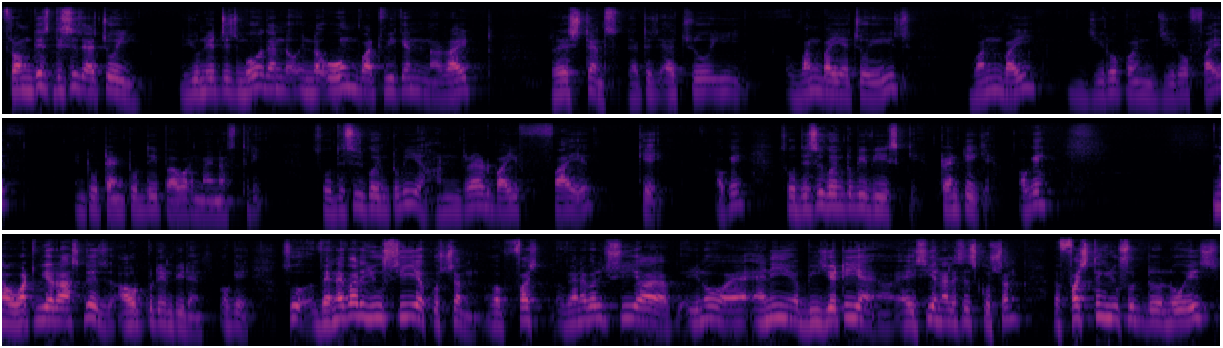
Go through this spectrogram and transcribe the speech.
From this this is hoe the unit is more than in the ohm what we can write resistance. That is hoe 1 by hoe is 1 by 0.05 into 10 to the power minus 3 so this is going to be 100 by 5 k okay? So this is going to be VSK 20 k okay? Now what we are asked is output impedance okay? So whenever you see a question uh, first whenever you see a, you know any bjt uh, ac analysis question the first thing you should know is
